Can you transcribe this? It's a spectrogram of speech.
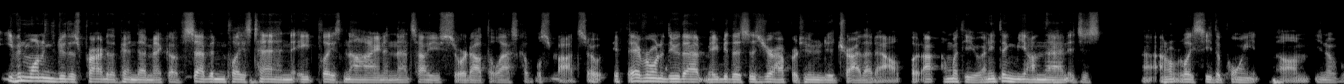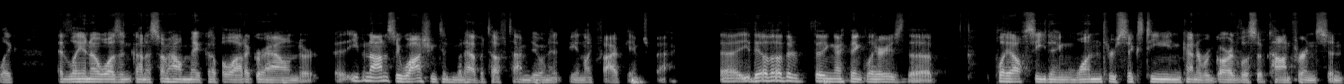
even wanting to do this prior to the pandemic of seven plays 10, eight plays nine, and that's how you sort out the last couple spots. So if they ever want to do that, maybe this is your opportunity to try that out. But I, am with you. Anything beyond that, it just, I don't really see the point. Um, you know, like Atlanta wasn't going to somehow make up a lot of ground, or uh, even honestly, Washington would have a tough time doing it, being like five games back. Uh, the other thing I think, Larry, is the playoff seeding one through 16, kind of regardless of conference. And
